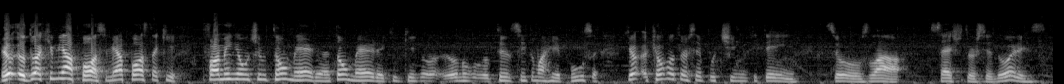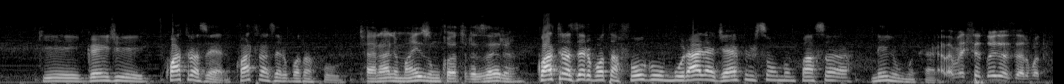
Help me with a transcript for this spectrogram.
eu- eu dou aqui minha aposta, minha aposta aqui. O Flamengo é um time tão merda, é tão merda que, que eu, eu não, eu tenho- sinto uma repulsa. Que eu, que eu vou torcer pro time que tem seus lá sete torcedores que ganhe de 4x0. 4x0 Botafogo. Caralho, mais um 4x0? 4x0 Botafogo, Muralha Jefferson não passa nenhuma, cara. Cara, vai ser 2x0 Botafogo.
